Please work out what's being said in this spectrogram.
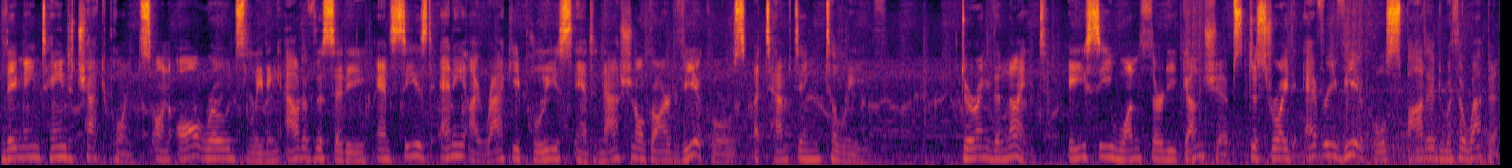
They maintained checkpoints on all roads leading out of the city and seized any Iraqi police and National Guard vehicles attempting to leave. During the night, AC-130 gunships destroyed every vehicle spotted with a weapon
